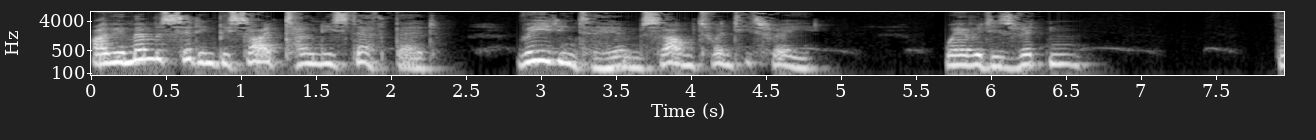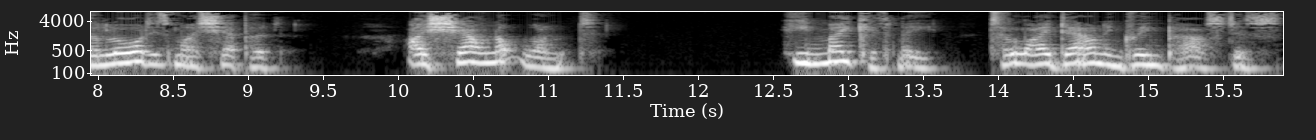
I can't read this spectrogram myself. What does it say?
I remember sitting beside Tony's deathbed, reading to him Psalm 23, where it is written, The Lord is my shepherd, I shall not want. He maketh me to lie down in green pastures.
